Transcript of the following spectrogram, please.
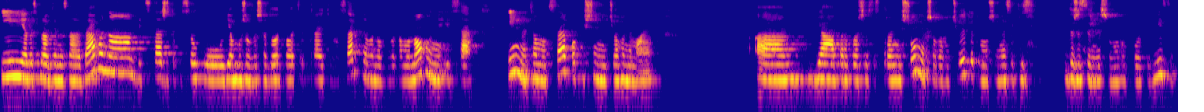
І я насправді не знаю, де вона. Відстежити посилку я можу лише до 23 серпня, воно було там оновлення і все. І на цьому все, поки що нічого немає. Я перепрошую сторонній шум, якщо ви його чуєте, тому що у нас якийсь дуже сильний шум по під'їзді.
